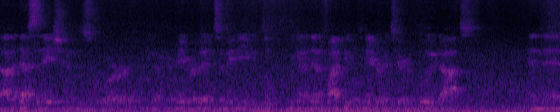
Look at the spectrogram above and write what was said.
uh, destinations or, you know, your neighborhood, so maybe you can, we can identify people's neighborhoods here with blue dots. And then,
